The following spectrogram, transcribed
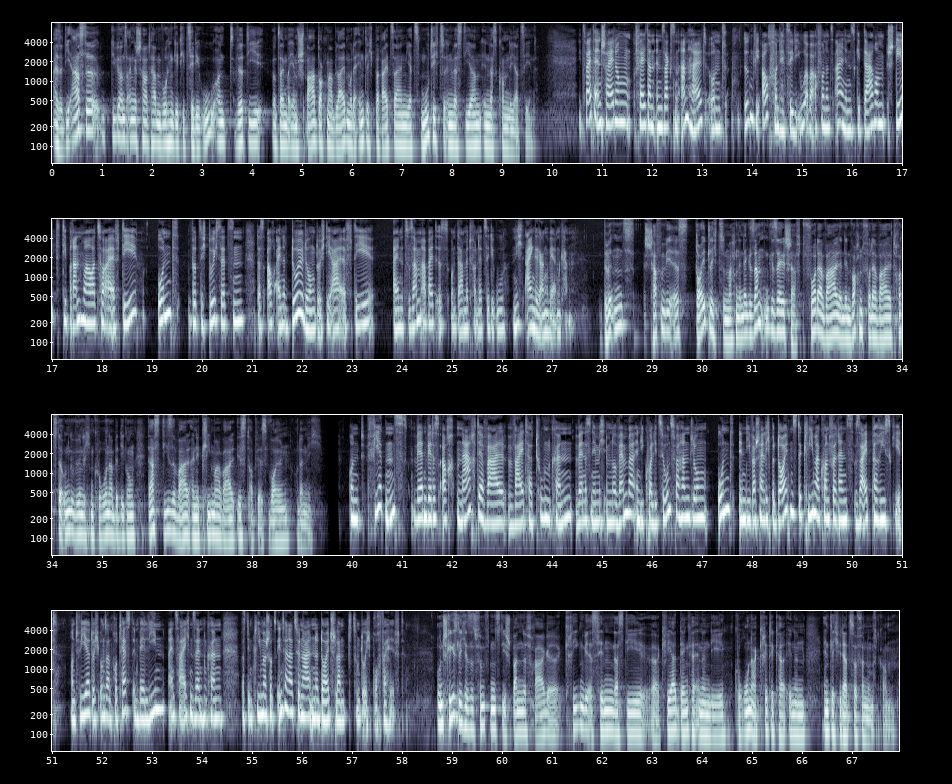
Also die erste, die wir uns angeschaut haben, wohin geht die CDU und wird die sozusagen bei ihrem Spardogma bleiben oder endlich bereit sein, jetzt mutig zu investieren in das kommende Jahrzehnt? Die zweite Entscheidung fällt dann in Sachsen-Anhalt und irgendwie auch von der CDU, aber auch von uns allen. Denn es geht darum, steht die Brandmauer zur AfD und wird sich durchsetzen, dass auch eine Duldung durch die AfD eine Zusammenarbeit ist und damit von der CDU nicht eingegangen werden kann. Drittens schaffen wir es, deutlich zu machen in der gesamten Gesellschaft vor der Wahl, in den Wochen vor der Wahl, trotz der ungewöhnlichen Corona-Bedingungen, dass diese Wahl eine Klimawahl ist, ob wir es wollen oder nicht. Und viertens werden wir das auch nach der Wahl weiter tun können, wenn es nämlich im November in die Koalitionsverhandlungen und in die wahrscheinlich bedeutendste Klimakonferenz seit Paris geht. Und wir durch unseren Protest in Berlin ein Zeichen senden können, was dem Klimaschutz international und in Deutschland zum Durchbruch verhilft. Und schließlich ist es fünftens die spannende Frage, kriegen wir es hin, dass die äh, Querdenkerinnen, die Corona-Kritikerinnen endlich wieder zur Vernunft kommen?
